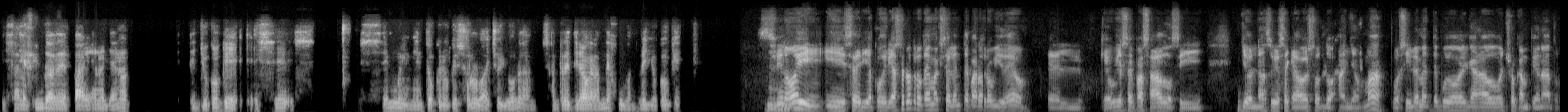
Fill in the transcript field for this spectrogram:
esa locura de paganos ya no. Yo creo que ese, ese movimiento creo que solo lo ha hecho Jordan. Se han retirado grandes jugadores. Yo creo que. Sí, ¿no? Mm, y, y sería, podría ser otro tema excelente para otro video. El qué hubiese pasado si Jordan se hubiese quedado esos dos años más. Posiblemente pudo haber ganado ocho campeonatos.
